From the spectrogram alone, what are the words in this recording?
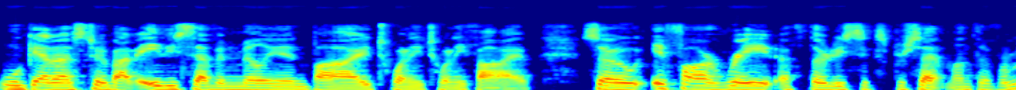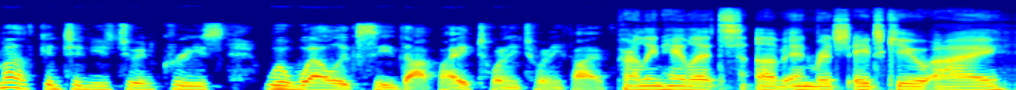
will get us to about 87 million by 2025. So if our rate of 36% month over month continues to increase, we'll well exceed that by 2025. Carleen Haylett of Enriched HQ, I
